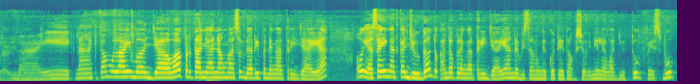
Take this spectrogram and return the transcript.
Mbak Wina. Baik. Nah, kita mulai menjawab pertanyaan yang masuk dari pendengar Trijaya. Oh ya, saya ingatkan juga untuk Anda pendengar Trijaya, Anda bisa mengikuti talk show ini lewat YouTube, Facebook,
